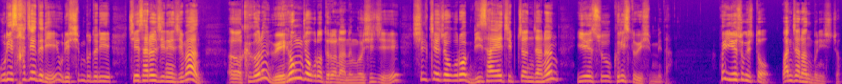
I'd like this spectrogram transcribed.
우리 사제들이 우리 신부들이 제사를 지내지만 어 그거는 외형적으로 드러나는 것이지 실제적으로 미사의 집전자는 예수 그리스도이십니다. 그 예수 그리스도 완전한 분이시죠.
